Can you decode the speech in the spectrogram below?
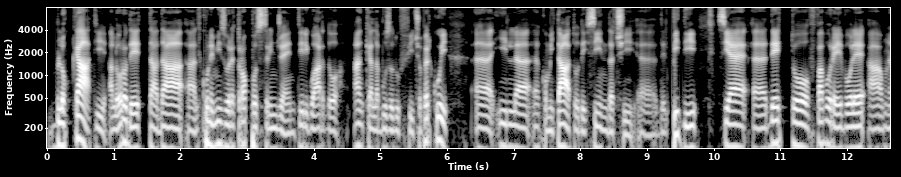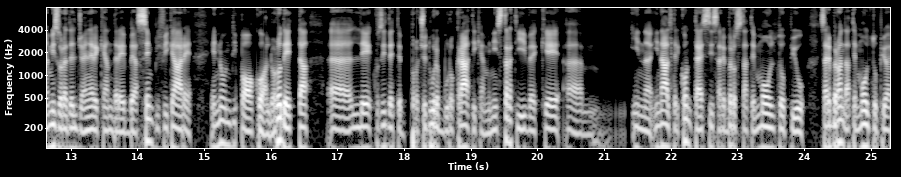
bloccati a loro detta da alcune misure troppo stringenti riguardo anche all'abuso d'ufficio. Per cui eh, il eh, comitato dei sindaci eh, del PD si è eh, detto favorevole a una misura del genere che andrebbe a semplificare e non di poco, a loro detta, eh, le cosiddette procedure burocratiche amministrative che ehm, in, in, altri contesti sarebbero state molto più, sarebbero andate molto più a,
